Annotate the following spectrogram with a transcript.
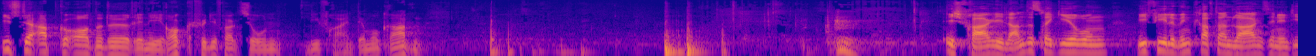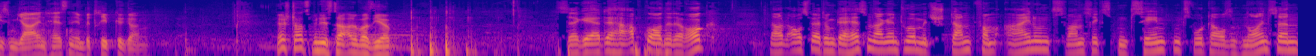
ist der Abg. René Rock für die Fraktion Die Freien Demokraten. Ich frage die Landesregierung. Wie viele Windkraftanlagen sind in diesem Jahr in Hessen in Betrieb gegangen? Herr Staatsminister Al-Wazir. Sehr geehrter Herr Abg. Rock, laut Auswertung der Hessenagentur mit Stand vom 21.10.2019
